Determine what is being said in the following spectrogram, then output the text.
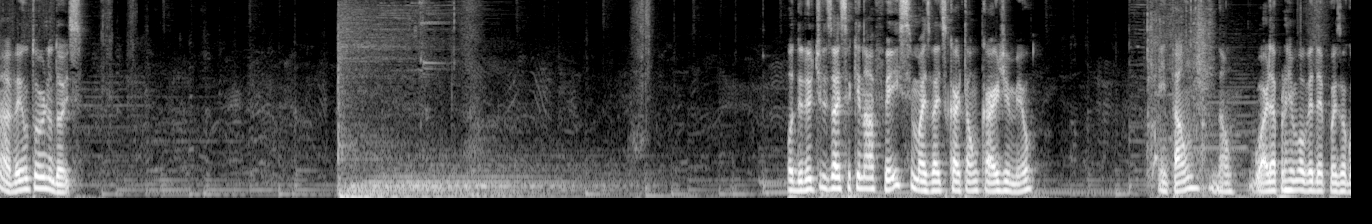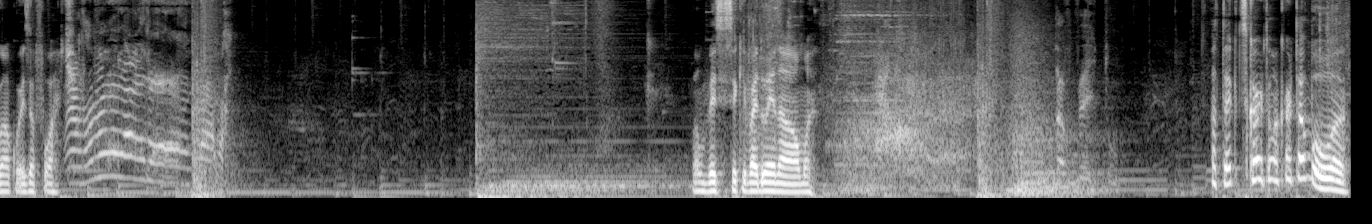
Ah, vem um turno 2. Poderia utilizar isso aqui na face, mas vai descartar um card meu. Então, não. Guarda pra remover depois alguma coisa forte. Vamos ver se isso aqui vai doer na alma. Até que descartou uma carta boa.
